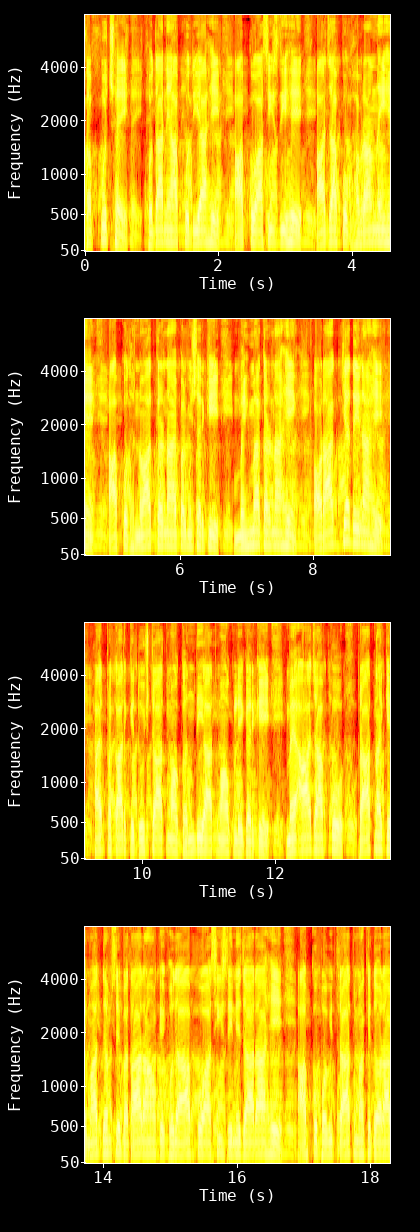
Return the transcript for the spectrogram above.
सब कुछ है। खुदा ने आपको दिया है, आपको आशीष दी है। आज आपको घबराना नहीं है। आपको धन्यवाद करना है परमेश्वर की महिमा करना है और आज्ञा देना है हर प्रकार के दुष्ट आत्माओं, गंदी आत्माओं को लेकर के। मैं आज आपको प्रार्थना के माध्यम से बता रहा हूँ कि खुदा आपको आशीष देने जा रहा है। आपको पवित्र आत्मा के द्वारा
